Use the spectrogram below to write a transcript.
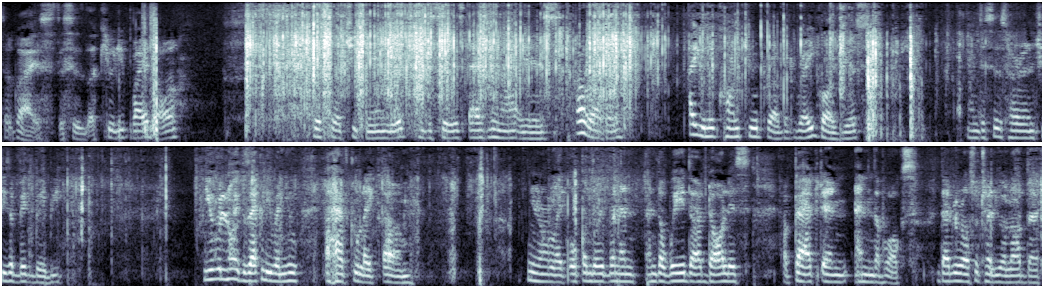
So guys, this is the cutie pie doll. This is what she came with. This is, as you know, is a rabbit. A unicorn cute rabbit, very gorgeous and this is her and she's a big baby. You will know exactly when you have to like um you know like open the ribbon and and the way the doll is uh, packed and and in the box. That will also tell you a lot that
